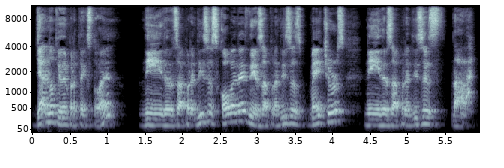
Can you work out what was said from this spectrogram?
ya no tienen pretexto, ¿eh? Ni desaprendices jóvenes, ni desaprendices matures, ni desaprendices nada.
